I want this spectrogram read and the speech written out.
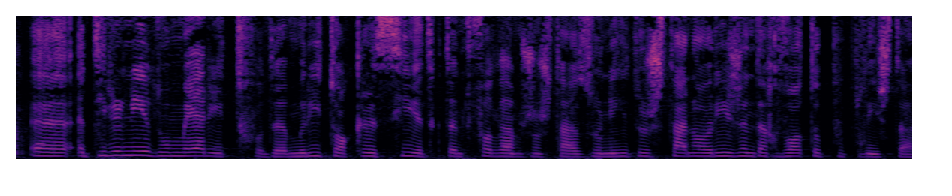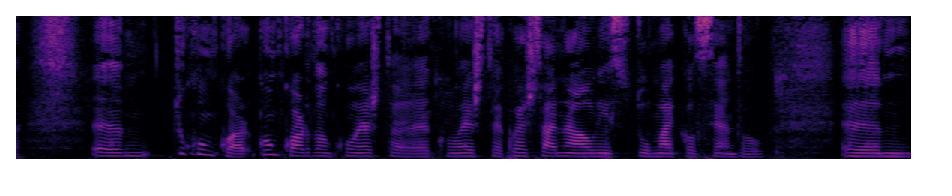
Uh, a tirania do mérito, da meritocracia de que tanto falamos nos Estados Unidos, está na origem da revolta populista. Uh, tu concordam com esta esta, com, esta, com esta análise do Michael Sandel. Um,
